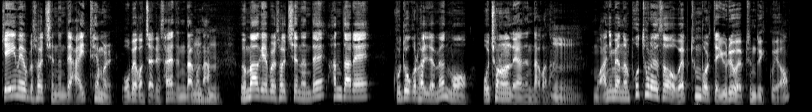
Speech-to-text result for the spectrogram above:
게임 앱을 설치했는데 아이템을 500원짜리를 사야 된다거나 음흠. 음악 앱을 설치했는데 한 달에 구독을 하려면 뭐 5천 원을 내야 된다거나 음. 뭐 아니면은 포털에서 웹툰 볼 때 유료 웹툰도 있고요.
